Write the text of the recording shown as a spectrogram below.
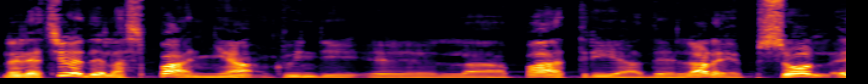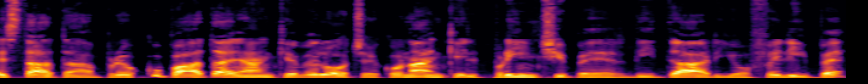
La reazione della Spagna, quindi eh, la patria della Repsol, è stata preoccupata e anche veloce, con anche il principe ereditario Felipe,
